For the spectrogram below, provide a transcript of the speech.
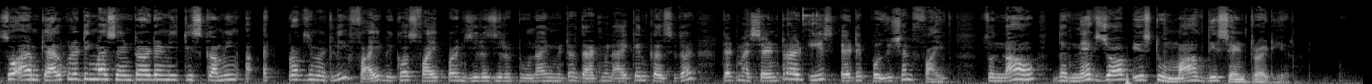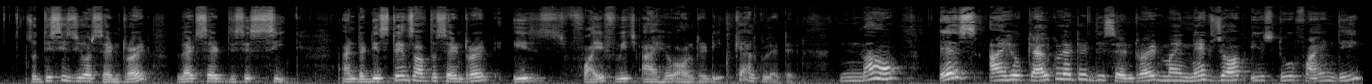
So I am calculating my centroid and it is coming approximately 5 because 5.0029 meter that means I can consider that my centroid is at a position 5. So now the next job is to mark the centroid here. So this is your centroid let's say this is C and the distance of the centroid is 5 which I have already calculated. Now as I have calculated the centroid my next job is to find the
